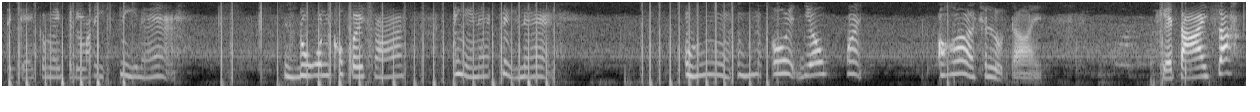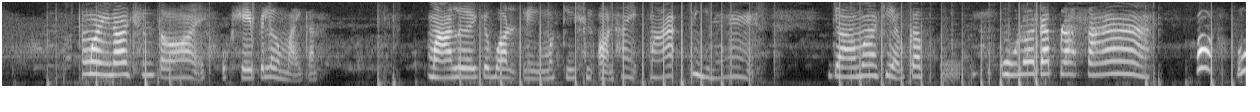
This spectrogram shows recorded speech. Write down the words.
แต่แกก็ไม่เป็นไรนี่แน่โดนเข้าไปซะนี่แน่นี่แน่อืมอืมเอ้ยเดี๋ยวไม่อ๋อฉันหลุดได้ แกตายซะไม่นะฉันตาย โอเคไปเริ่มใหม่กัน มาเลยเจะบอลลิงเมื่อกี้ฉันอ่อนให้มานี่แน่ อย่ามาเทียบกับกูระดับลาซาโอ้โอ้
